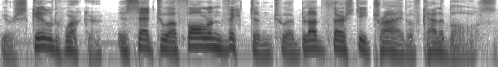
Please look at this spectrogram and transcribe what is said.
Your skilled worker is said to have fallen victim to a bloodthirsty tribe of cannibals.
